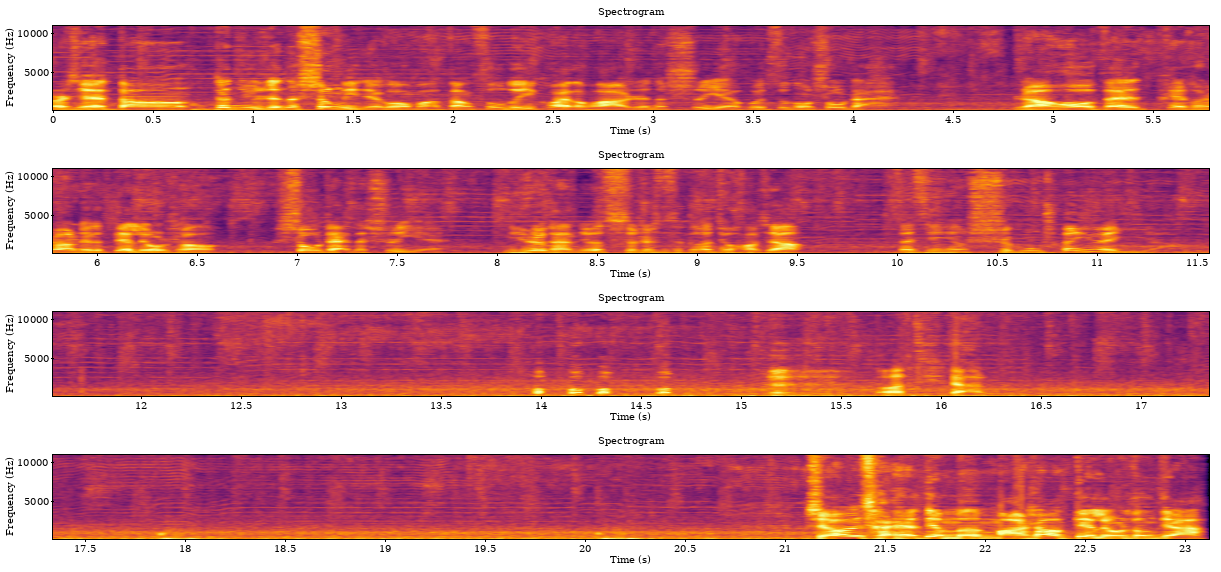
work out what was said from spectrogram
而且当根据人的生理结构嘛，当速度一快的话，人的视野会自动收窄。然后再配合上这个电流声，收窄的视野，你会感觉此时此刻就好像在进行时空穿越一样。我 天哪！只要一踩下电门，马上电流增加，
